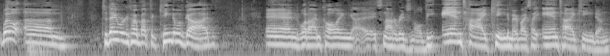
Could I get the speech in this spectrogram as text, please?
Well, um, today we're going to talk about the kingdom of God and what I'm calling, uh, it's not original, the anti kingdom. Everybody say anti kingdom.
